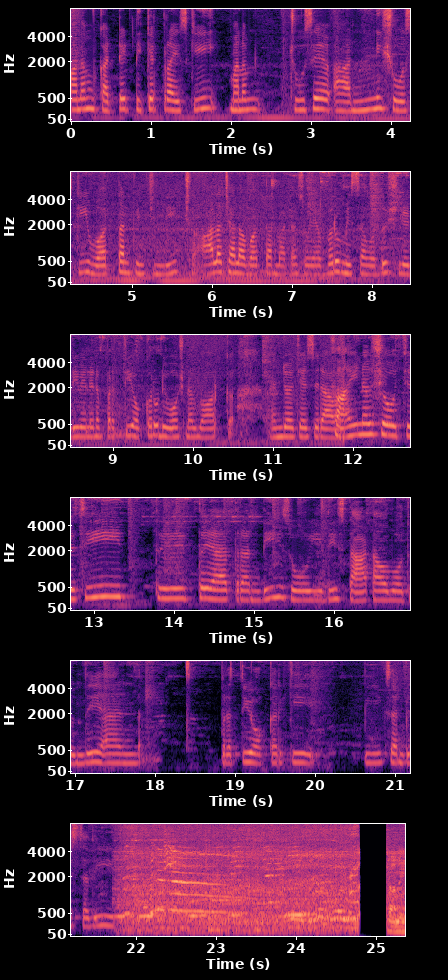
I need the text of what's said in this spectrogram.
మనం కట్టే టికెట్ ప్రైస్కి మనం చూసే ఆ అన్ని షోస్కి వర్త్ అనిపించింది చాలా చాలా వర్త్ అనమాట సో ఎవరు మిస్ అవ్వద్దు షిరిడి వెళ్ళిన ప్రతి ఒక్కరూ డివోషనల్ వార్క్ ఎంజాయ్ చేసి రా ఫైనల్ షో వచ్చేసి తీర్థయాత్ర అండి సో ఇది స్టార్ట్ అవ్వబోతుంది అండ్ ప్రతి ఒక్కరికి పీక్స్ అనిపిస్తుంది में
